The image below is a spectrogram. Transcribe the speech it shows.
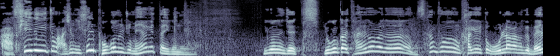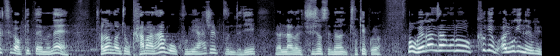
아, 휠이 좀 아쉽네. 휠 복원을 좀 해야겠다, 이거는. 이거는 이제 요거까지 다 해놓으면은 상품 가격이 또 올라가면 그 멜트가 없기 때문에 저런 건 좀 감안하고 구매하실 분들이 연락을 주셨으면 좋겠고요. 어, 외관상으로 크게 아 여기 있네 여기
